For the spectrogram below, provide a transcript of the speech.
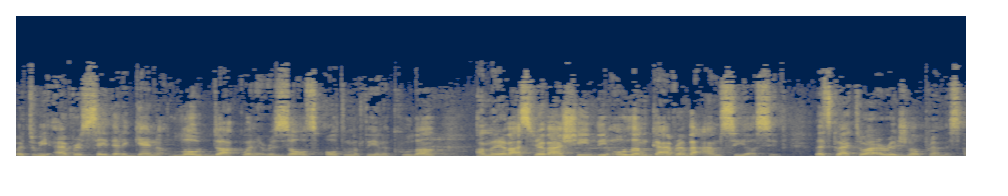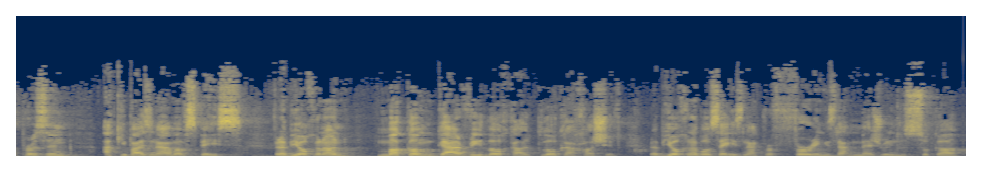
But do we ever say that again, lo dak, when it results ultimately in a kula? Let's go back to our original premise. A person occupies an arm of space. Rabbi Yochanan, makom gavri loka chashiv. Rabbi Yochanan say he's not referring, he's not measuring the sukkah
